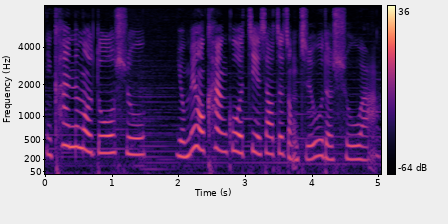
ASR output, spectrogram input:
你看那么多书，有没有看过介绍这种植物的书啊？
